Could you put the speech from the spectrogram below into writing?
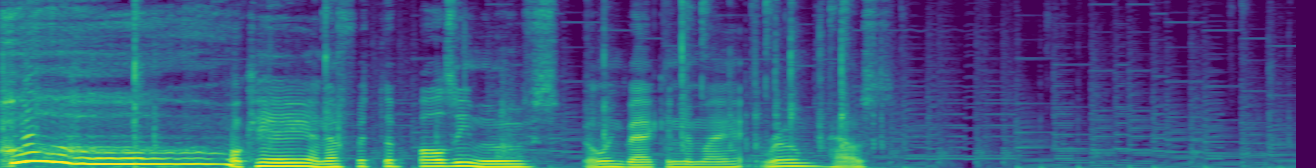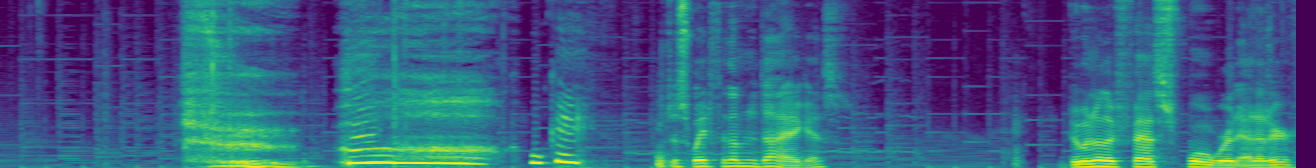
okay, enough with the ballsy moves. Going back into my room, house. okay. We'll just wait for them to die, I guess. Do another fast forward, editor.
